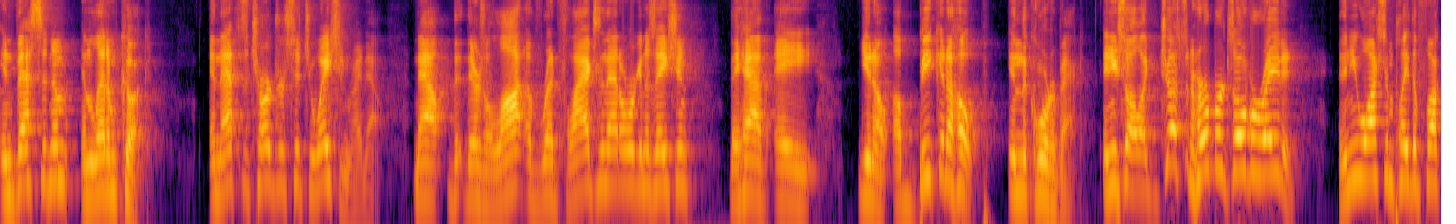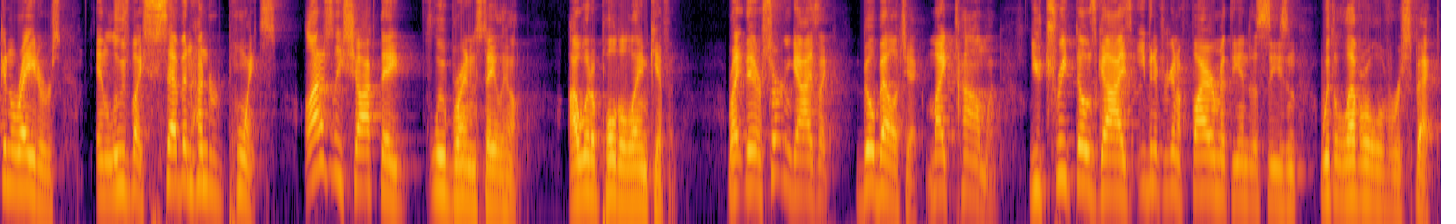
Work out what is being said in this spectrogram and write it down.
invest in them, and let them cook. And that's the Chargers situation right now. Now, th- there's a lot of red flags in that organization. They have a, you know, a beacon of hope in the quarterback. And you saw like Justin Herbert's overrated. And then you watch them play the fucking Raiders and lose by 700 points. Honestly, shocked they flew Brandon Staley home. I would have pulled a Lane Kiffin. Right? There are certain guys like Bill Belichick, Mike Tomlin. You treat those guys, even if you're going to fire them at the end of the season, with a level of respect.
